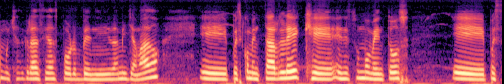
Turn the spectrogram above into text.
Muchas gracias por venir a mi llamado. Eh, pues comentarle que en estos momentos eh, pues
